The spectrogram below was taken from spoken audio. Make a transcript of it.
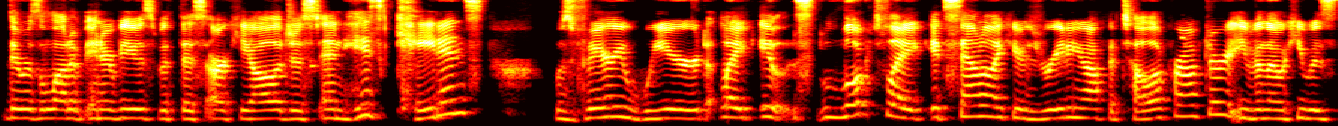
there was a lot of interviews with this archaeologist and his cadence was very weird like it looked like it sounded like he was reading off a teleprompter even though he was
